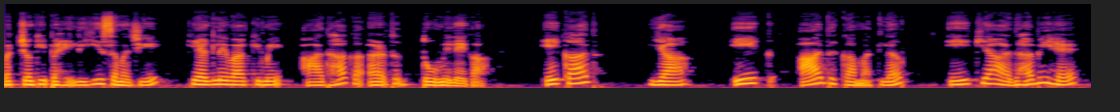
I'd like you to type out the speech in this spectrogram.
बच्चों की पहली ही समझिए कि अगले वाक्य में आधा का अर्थ दो मिलेगा। एक आध या एक आध का मतलब एक या आधा भी है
